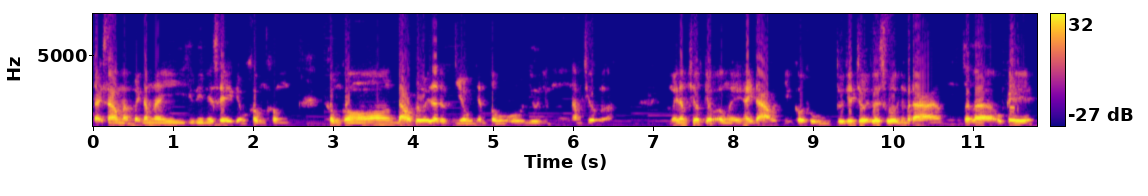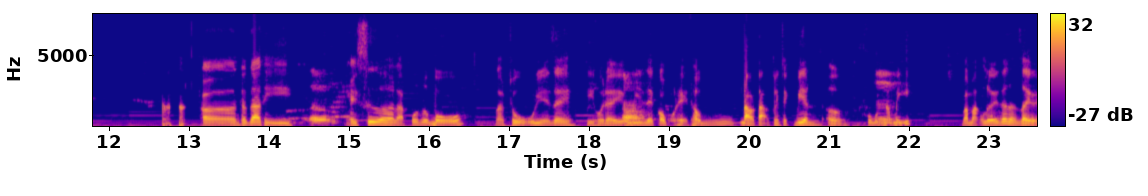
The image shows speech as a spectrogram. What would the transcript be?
tại sao mà mấy năm nay Udinese kiểu không không không có đào bới ra được nhiều nhân tố như những năm trước nữa mấy năm trước kiểu ông ấy hay đào những cầu thủ từ trên trời rơi xuống nhưng mà đá rất là ok ấy ờ, thật ra thì ờ... ngày xưa là Pozzo bố làm chủ Udinese thì hồi đấy à. Udinese có một hệ thống đào tạo tuyển trạch viên ở khu vực ừ. Nam Mỹ và mạng lưới rất là dày ở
